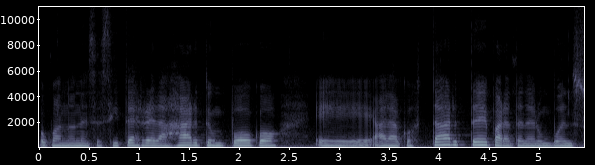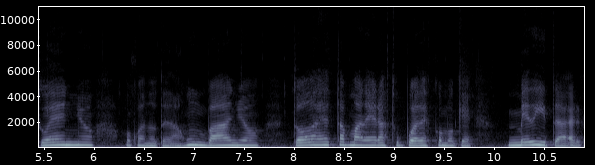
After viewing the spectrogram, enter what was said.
o cuando necesites relajarte un poco eh, al acostarte para tener un buen sueño o cuando te das un baño, todas estas maneras tú puedes como que meditar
